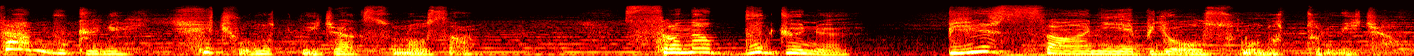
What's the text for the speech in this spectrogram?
Sen bugünü hiç unutmayacaksın Ozan. Sana bugünü bir saniye bile olsun unutturmayacağım.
